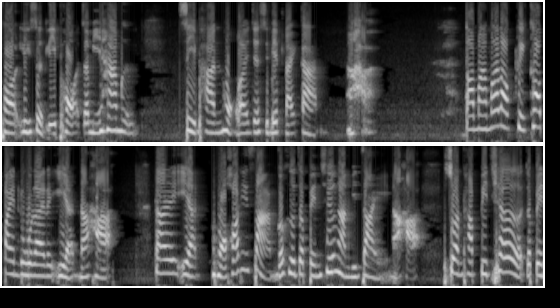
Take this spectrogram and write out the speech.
พาะ Research Report จะมี 54,671 รายการนะคะ ต่อมาเมื่อเราคลิกเข้าไปดูรายละเอียดนะคะ รายละเอียดหัวข้อที่ 3 ก็คือจะเป็นชื่องานวิจัยนะคะ ส่วน Publisher จะเป็น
